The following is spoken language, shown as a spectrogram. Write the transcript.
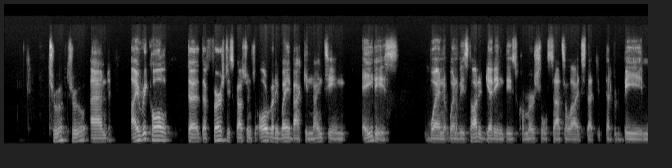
true, true. And I recall the, the first discussions already way back in 1980s when when we started getting these commercial satellites that that would beam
